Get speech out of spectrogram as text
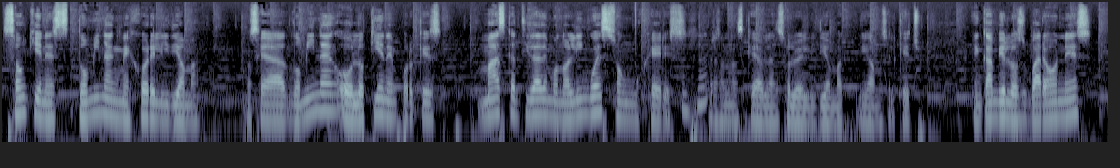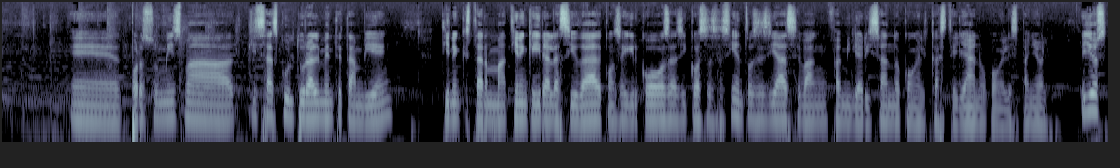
son quienes dominan mejor el idioma. O sea, dominan o lo tienen porque es más cantidad de monolingües son mujeres, Ujú. personas que hablan solo el idioma, digamos el quechua. En cambio, los varones, eh, por su misma, quizás culturalmente también, tienen que estar tienen que ir a la ciudad, conseguir cosas y cosas así, entonces ya se van familiarizando con el castellano, con el español. Ellos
